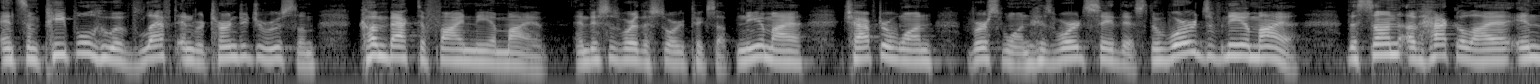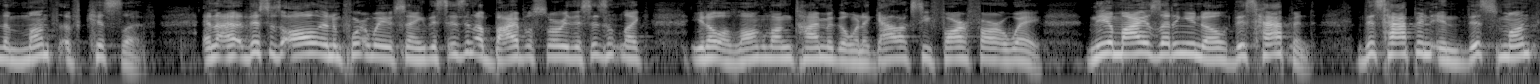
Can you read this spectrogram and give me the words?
And some people who have left and returned to Jerusalem come back to find Nehemiah. And this is where the story picks up. Nehemiah chapter 1, verse 1. His words say this The words of Nehemiah, the son of Hakaliah, in the month of Kislev. And I, this is all an important way of saying this isn't a Bible story. This isn't like, you know, a long, long time ago in a galaxy far, far away. Nehemiah is letting you know this happened. This happened in this month.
